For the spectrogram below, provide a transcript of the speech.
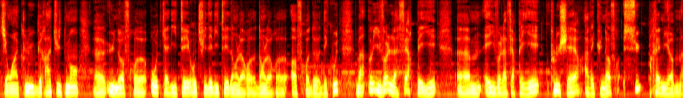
qui ont inclus gratuitement euh, une offre haute qualité, haute fidélité dans leur dans leur offre d'écoute, ben eux ils veulent la faire payer et ils veulent la faire payer plus cher avec une offre su-premium.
